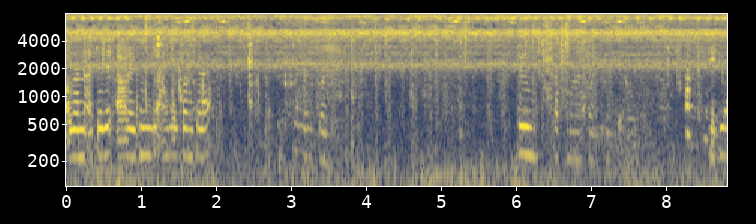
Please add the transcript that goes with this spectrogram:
เอาแล้วนะจะได้เอาอะไรทุกอย่างไปก่อนก็แล้วลืมกลับมาก่อนที่จะเอาเฮ็ดไร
